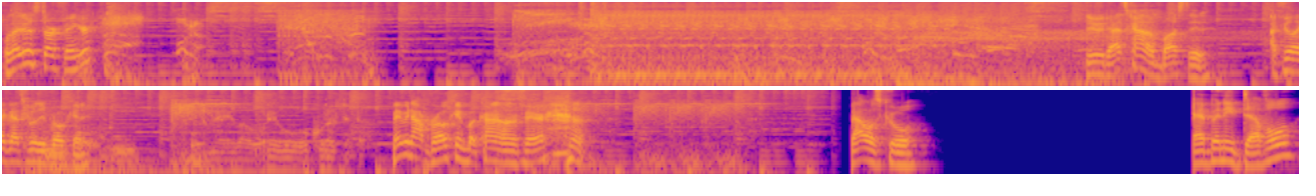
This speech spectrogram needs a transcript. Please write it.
Was I doing Starfinger? Dude, that's kind of busted. I feel like that's really broken. Maybe not broken, but kind of unfair. that was cool. Ebony Devil?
